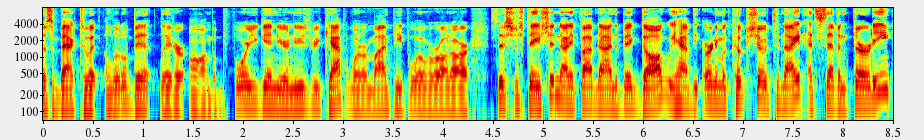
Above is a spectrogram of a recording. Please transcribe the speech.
listen back to it a little bit later on. But before you get into your news recap, I want to remind people over on our sister station, 95.9 The Big Dog, we have the Ernie McCook Show tonight at 7.30.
